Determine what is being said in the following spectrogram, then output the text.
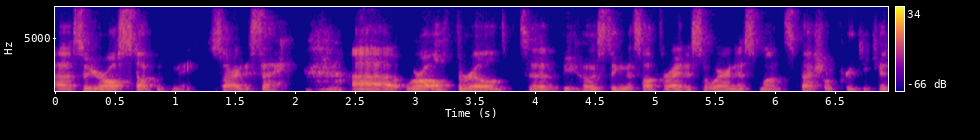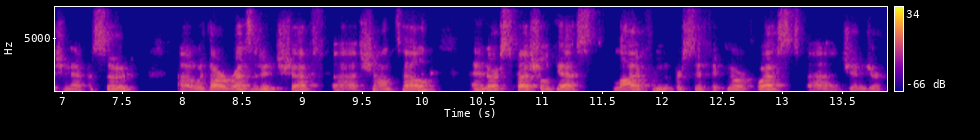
uh, so you're all stuck with me, sorry to say. Uh, we're all thrilled to be hosting this Arthritis Awareness Month special Creaky Kitchen episode uh, with our resident chef, uh, Chantelle, and our special guest live from the Pacific Northwest, uh, Ginger.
